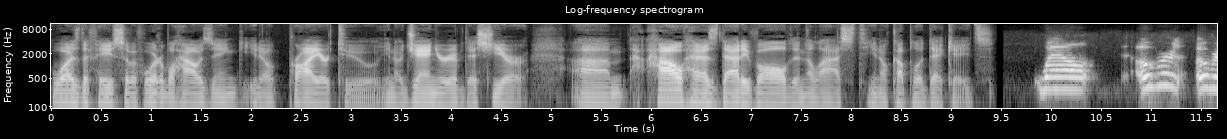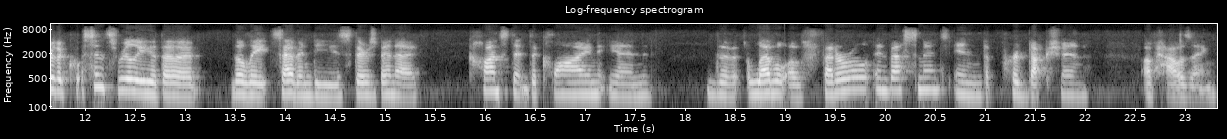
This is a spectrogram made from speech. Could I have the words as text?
was the face of affordable housing, you know, prior to, you know, January of this year? Um, how has that evolved in the last you know couple of decades? Well, over over the since really the the late 70s, there's been a constant decline in the level of federal investment in the production of housing.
